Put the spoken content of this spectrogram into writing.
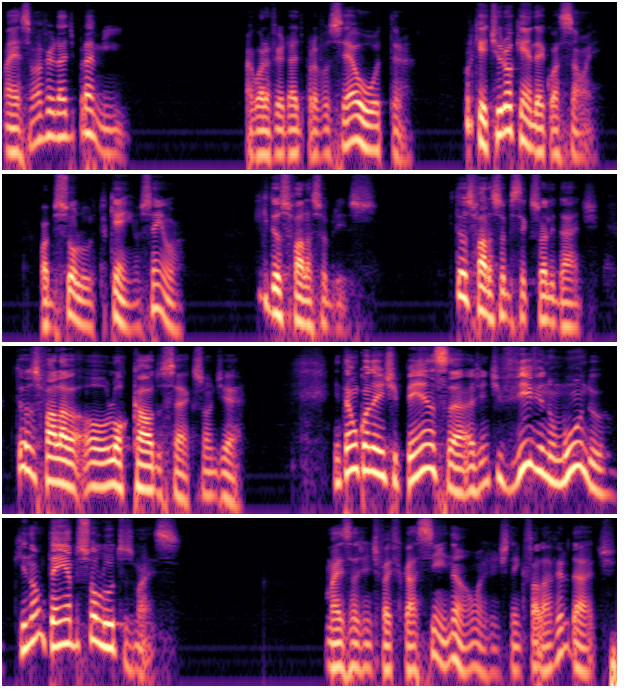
Mas essa é uma verdade para mim. Agora a verdade para você é outra. Por quê? Tirou quem da equação aí? O absoluto. Quem? O Senhor. O que Deus fala sobre isso? O que Deus fala sobre sexualidade? O que Deus fala o local do sexo, onde é? Então, quando a gente pensa, a gente vive num mundo que não tem absolutos mais. Mas a gente vai ficar assim? Não, a gente tem que falar a verdade.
